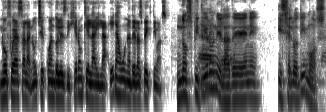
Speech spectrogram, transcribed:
No fue hasta la noche cuando les dijeron que Laila era una de las víctimas. Nos pidieron el ADN y se lo dimos.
